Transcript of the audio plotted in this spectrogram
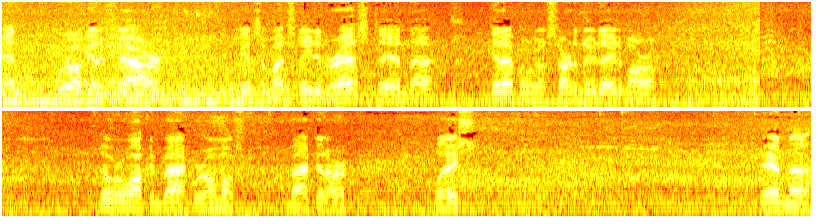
And we're gonna get a shower, get some much needed rest, and uh, get up and we're gonna start a new day tomorrow. So we're walking back. We're almost back at our place. And uh,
